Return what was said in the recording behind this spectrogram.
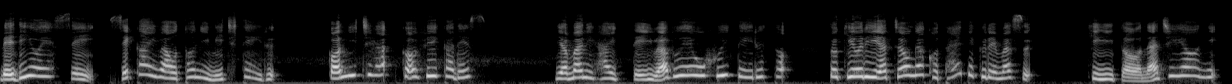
レディオエッセイ、世界は音に満ちている。こんにちは、コンフィーカです。山に入って岩笛を吹いていると、時折野鳥が答えてくれます。木々と同じように、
